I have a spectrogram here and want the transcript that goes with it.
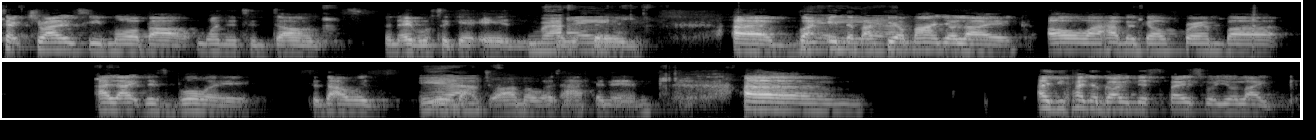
sexuality, more about wanting to dance and able to get in. kind of Right. Um, but Yeah, in the back yeah. of your mind, you're like, oh, I have a girlfriend, but I like this boy. So that was where Yeah. that drama was happening. Um, and you kind of go in this space where you're like,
